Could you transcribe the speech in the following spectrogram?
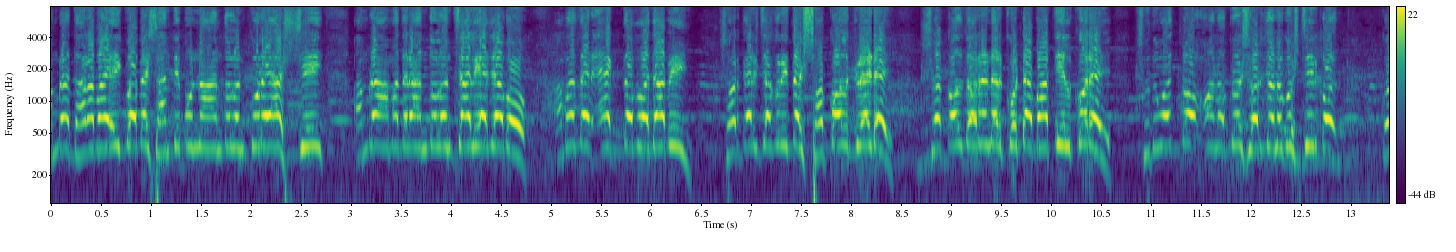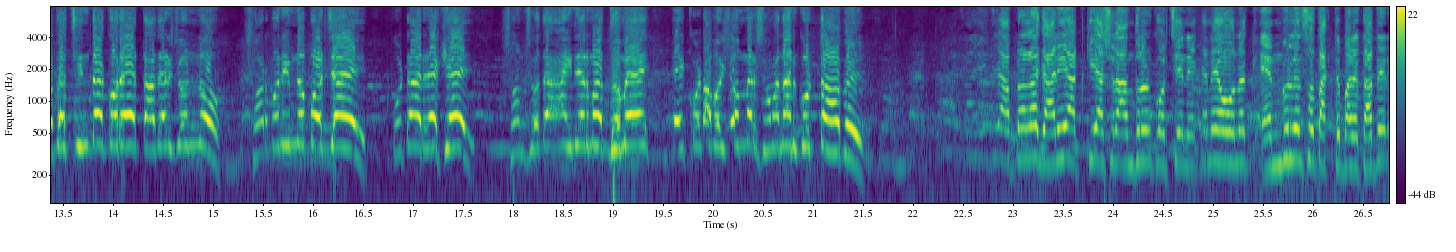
আমরা ধারাবাহিকভাবে শান্তিপূর্ণ আন্দোলন করে আসছি। আমরা আমাদের আন্দোলন চালিয়ে যাব। আমাদের এক দফা দাবি, সরকারি চাকরিতে সকল গ্রেডে সকল ধরনের কোটা বাতিল করে শুধুমাত্র অনগ্রসর জনগোষ্ঠীর কথা চিন্তা করে তাদের জন্য সর্বনিম্ন পর্যায়ে কোটা রেখে সংসদে আইনের মাধ্যমে এই কোটা বৈষম্যের সমাধান করতে হবে। আপনারা গাড়ি আটকে আসলে আন্দোলন করছেন, এখানে অনেক অ্যাম্বুলেন্সও থাকতে পারে, তাদের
